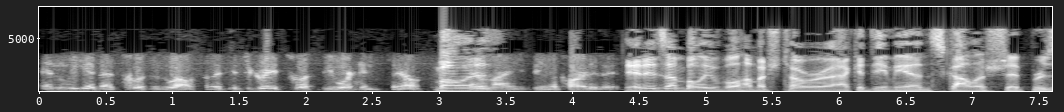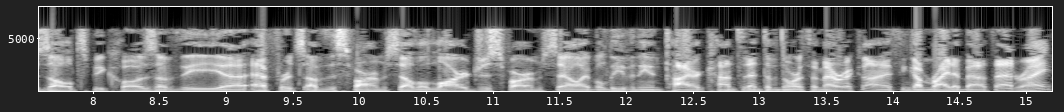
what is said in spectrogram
and we get that source as well. So it, it's a great source to be working sale. Well, it Never mind being a part of it. It is unbelievable how much Torah academia and scholarship results because of the uh, efforts of this Sfarim sale, the largest Sfarim sale, I believe, in the entire continent of North America. And I think I'm right about that, right?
